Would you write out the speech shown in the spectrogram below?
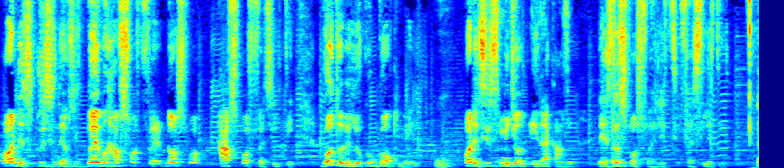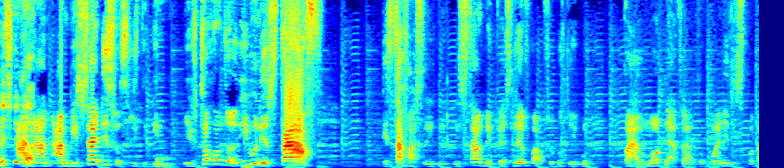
all the schools in FCT don't even have sport fa- don't sport, have sports facility go to the local government Mm. all the six major area council there's no sports facility facility and, and, and beside this facility again, Mm. if you talk about even the staff, the staff the, staff, the personnel who are supposed to even pilot their affairs to manage the sport,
